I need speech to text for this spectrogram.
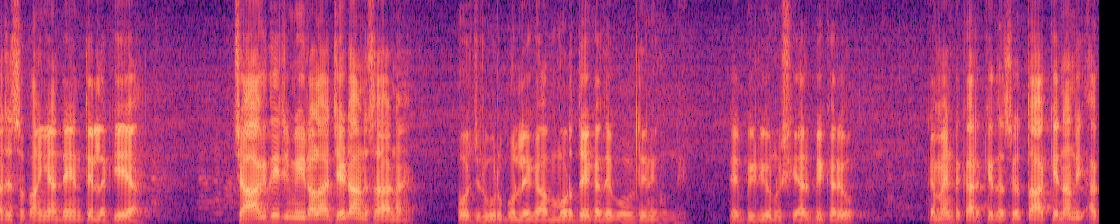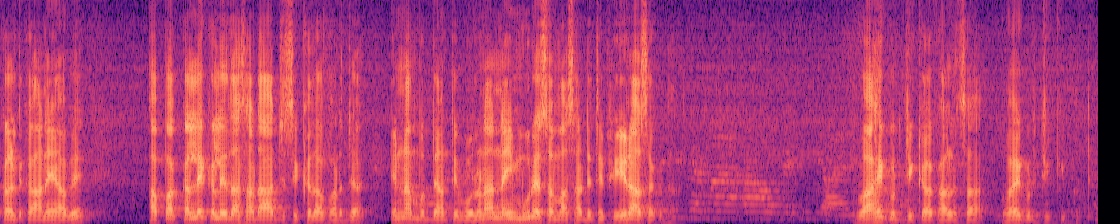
ਅੱਜ ਸਫਾਈਆਂ ਦੇਣ ਤੇ ਲੱਗੇ ਆ ਜਾਗਦੀ ਜ਼ਮੀਰ ਵਾਲਾ ਜਿਹੜਾ ਇਨਸਾਨ ਹੈ, ਉਹ ਜ਼ਰੂਰ ਬੋਲੇਗਾ, ਮੁਰਦੇ ਕਦੇ ਬੋਲਦੇ ਨਹੀਂ ਹੁੰਦੇ। ਤੇ ਵੀਡੀਓ ਨੂੰ ਸ਼ੇਅਰ ਵੀ ਕਰਿਓ, ਕਮੈਂਟ ਕਰਕੇ ਦੱਸਿਓ ਤਾਂ ਕਿ ਇਹਨਾਂ ਦੀ ਅਕਲ ਟਿਕਾਣੇ ਆਵੇ। ਆਪਾਂ ਕੱਲੇ ਕੱਲੇ ਦਾ ਸਾਡਾ ਅੱਜ ਸਿੱਖ ਦਾ ਫਰਜ਼ ਆ, ਇਹਨਾਂ ਮੁੱਦਿਆਂ ਤੇ ਬੋਲਣਾ, ਨਹੀਂ ਮੂਹਰੇ ਸਮਾਂ ਸਾਡੇ ਤੇ ਫੇਰ ਆ ਸਕਦਾ। ਵਾਹਿਗੁਰੂ ਜੀ ਕਾ ਖਾਲਸਾ, ਵਾਹਿਗੁਰੂ ਜੀ ਕੀ ਫਤਿਹ।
